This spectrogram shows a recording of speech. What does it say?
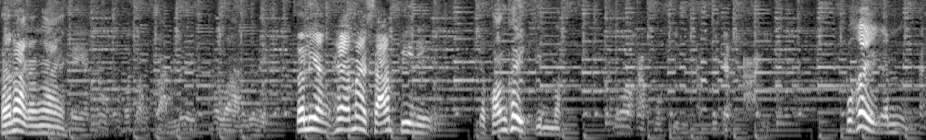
ถ้าหน้าก็ง่ายแม่เขาเขาก็ต้องปั่นเลยเมื่อวานเลยแตะเลี้ยงแพ้มาสามปีนี่เจ้าของเคยกินบ่เพราะว่าครับพวกกินครับที่จะขายบ่เคยกันถ้า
